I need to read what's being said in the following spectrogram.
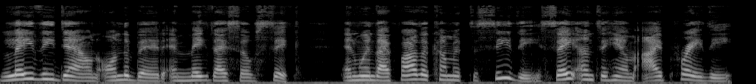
Lay thee down on the bed, and make thyself sick. And when thy father cometh to see thee, say unto him, I pray thee,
